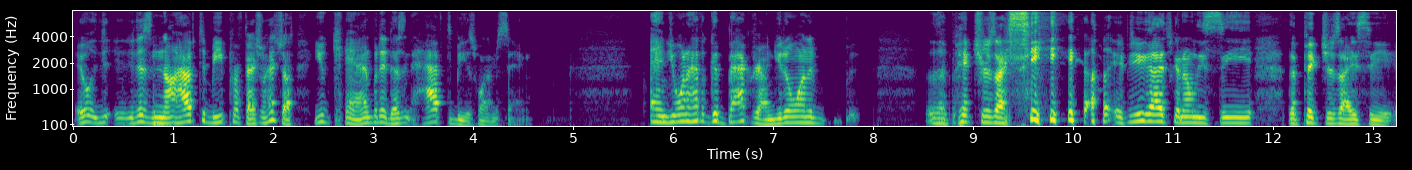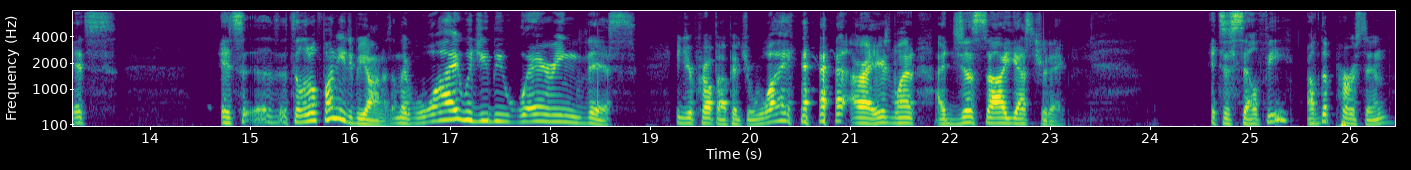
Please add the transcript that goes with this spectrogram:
It will, it does not have to be professional headshots. You can, but it doesn't have to be. Is what I'm saying. And you want to have a good background. You don't want to the pictures I see. if you guys can only see the pictures I see, it's it's it's a little funny to be honest. I'm like, why would you be wearing this in your profile picture? Why? All right, here's one I just saw yesterday. It's a selfie of the person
